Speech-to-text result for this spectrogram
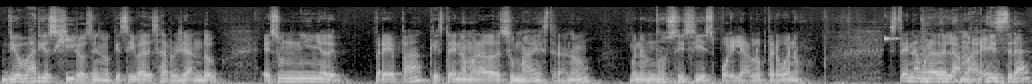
dio varios giros en lo que se iba desarrollando. Es un niño de prepa que está enamorado de su maestra, ¿no? Bueno, no sé si spoilearlo, pero bueno, está enamorado de la maestra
